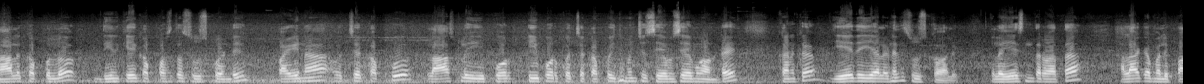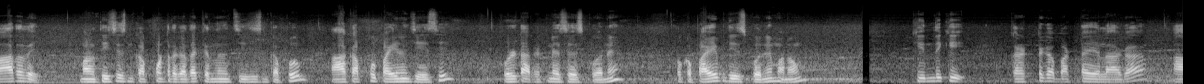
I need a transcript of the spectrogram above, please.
నాలుగు కప్పుల్లో దీనికి ఏ కప్పు వస్తుందో చూసుకోండి. పైన వచ్చే కప్పు లాస్ట్లో ఈ పోర్ టీ పోర్క్ వచ్చే కప్పు ఇది సేమ్ సేమ్గా ఉంటాయి. కనుక ఏది వేయాలనేది చూసుకోవాలి. ఇలా వేసిన తర్వాత అలాగే మళ్ళీ పాతది మనం తీసేసిన కప్పు ఉంటుంది కదా కింద నుంచి తీసేసిన కప్పు ఆ కప్పు పైన చేసి ఉల్టా రిటర్న్ వేసేసుకొని ఒక పైప్ తీసుకొని మనం కిందికి కరెక్ట్గా బట్ట అయ్యేలాగా ఆ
